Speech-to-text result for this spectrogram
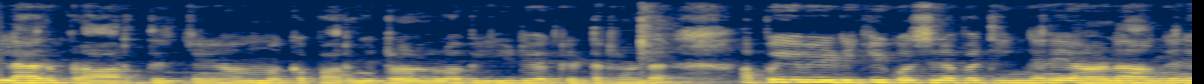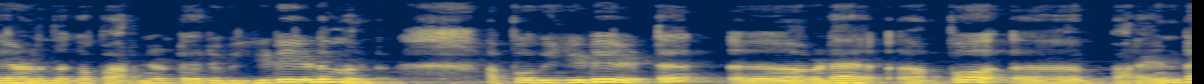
എല്ലാവരും പ്രാർത്ഥിക്കണം എന്നൊക്കെ പറഞ്ഞിട്ടുള്ള വീഡിയോ ഒക്കെ ഇട്ടിട്ടുണ്ട്. അപ്പോൾ ഈ വീഡിയോക്ക് കൊച്ചിനെ പറ്റി ഇങ്ങനെയാണ് അങ്ങനെയാണെന്നൊക്കെ പറഞ്ഞിട്ട് ഒരു വീഡിയോ ഇടുന്നുണ്ട്. അപ്പോൾ വീഡിയോ ഇട്ട് അവിടെ അപ്പോൾ പറയേണ്ട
